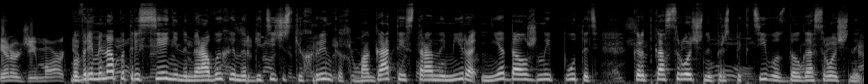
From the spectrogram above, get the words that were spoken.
во времена потрясений на мировых энергетических рынках богатые страны мира не должны путать краткосрочную перспективу с долгосрочной.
